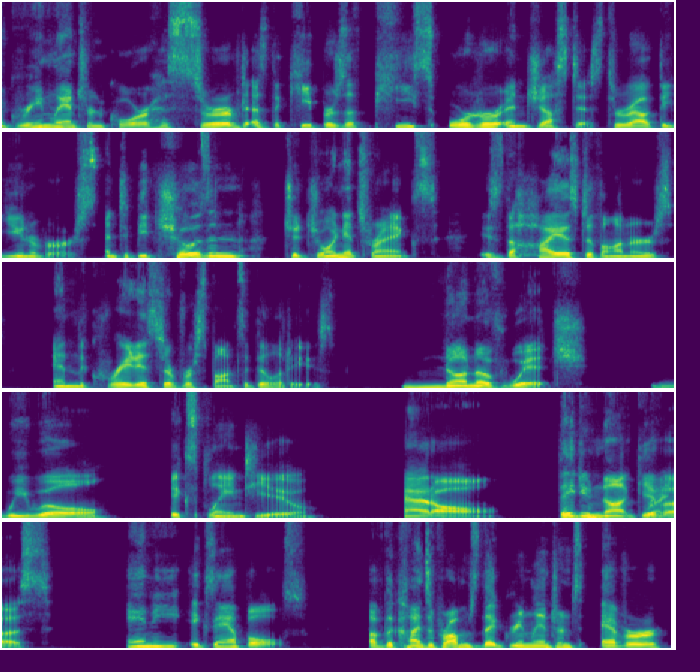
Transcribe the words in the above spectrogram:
the green lantern corps has served as the keepers of peace order and justice throughout the universe and to be chosen to join its ranks is the highest of honors and the greatest of responsibilities none of which we will explain to you at all. They do not give Right. us any examples of the kinds of problems that green lanterns ever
